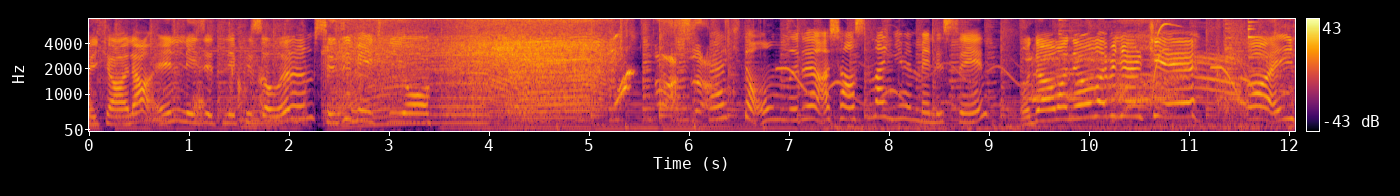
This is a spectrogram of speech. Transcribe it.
Pekala en lezzetli pizzalarım sizi bekliyor. Belki de onları aşağısından yememelisin. Hadi ama ne olabilir ki? Ay.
